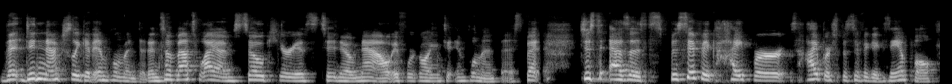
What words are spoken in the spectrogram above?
that didn't actually get implemented. And so that's why I'm so curious to know now if we're going to implement this. But just as a specific hyper hyper specific example,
